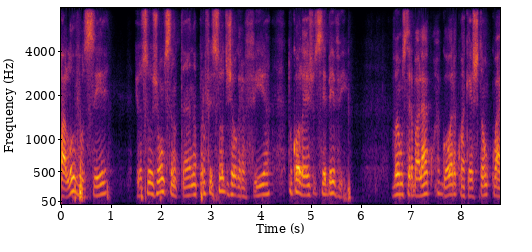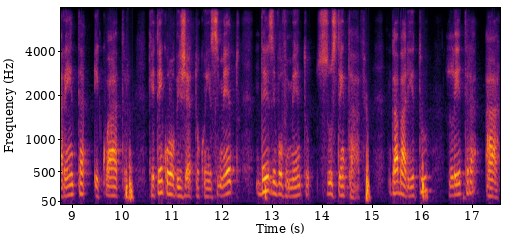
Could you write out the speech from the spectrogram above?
Alô você, eu sou João Santana, professor de Geografia do Colégio CBV. Vamos trabalhar agora com a questão 44, que tem como objeto do conhecimento desenvolvimento sustentável. Gabarito, letra A.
